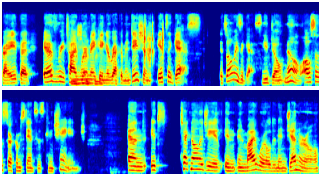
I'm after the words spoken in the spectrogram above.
right? That every time exactly. we're making a recommendation it's a guess. It's always a guess. You don't know. Also circumstances can change. And it's technology in in my world and in general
